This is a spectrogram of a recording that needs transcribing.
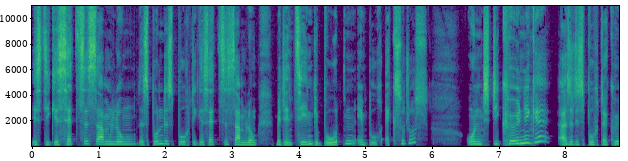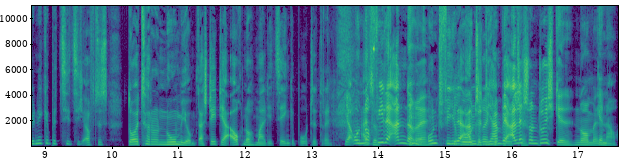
ist die Gesetzessammlung, das Bundesbuch, die Gesetzessammlung mit den zehn Geboten im Buch Exodus. Und die Könige, also das Buch der Könige, bezieht sich auf das Deuteronomium. Da steht ja auch nochmal die zehn Gebote drin. Ja, und noch Also- viele andere. und viele Gebote, andere Die haben wir alle schon durchgenommen. Genau.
